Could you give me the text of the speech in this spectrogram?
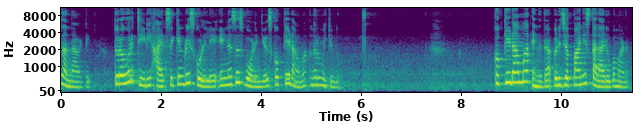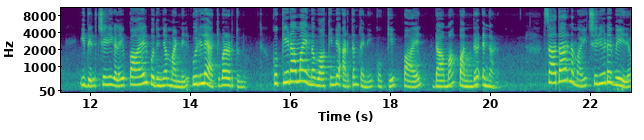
നന്നാവട്ടെ. Thuravoor T D higher secondary സ്കൂളിലെ N S S volunteers kokedama നിർമ്മിക്കുന്നു. കൊക്കേഡാമ എന്നത് ഒരു ജപ്പാനീസ് കലാരൂപമാണ്. ഇതിൽ ചെടികളെ പായൽ പൊതിഞ്ഞ മണ്ണിൽ ഉരുളയാക്കി വളർത്തുന്നു. കൊക്കേഡാമ എന്ന വാക്കിന്റെ അർത്ഥം തന്നെ കൊക്കെ പായൽ ഡാമ പന്ത് എന്നാണ്. സാധാരണമായി ചെടിയുടെ വേര്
